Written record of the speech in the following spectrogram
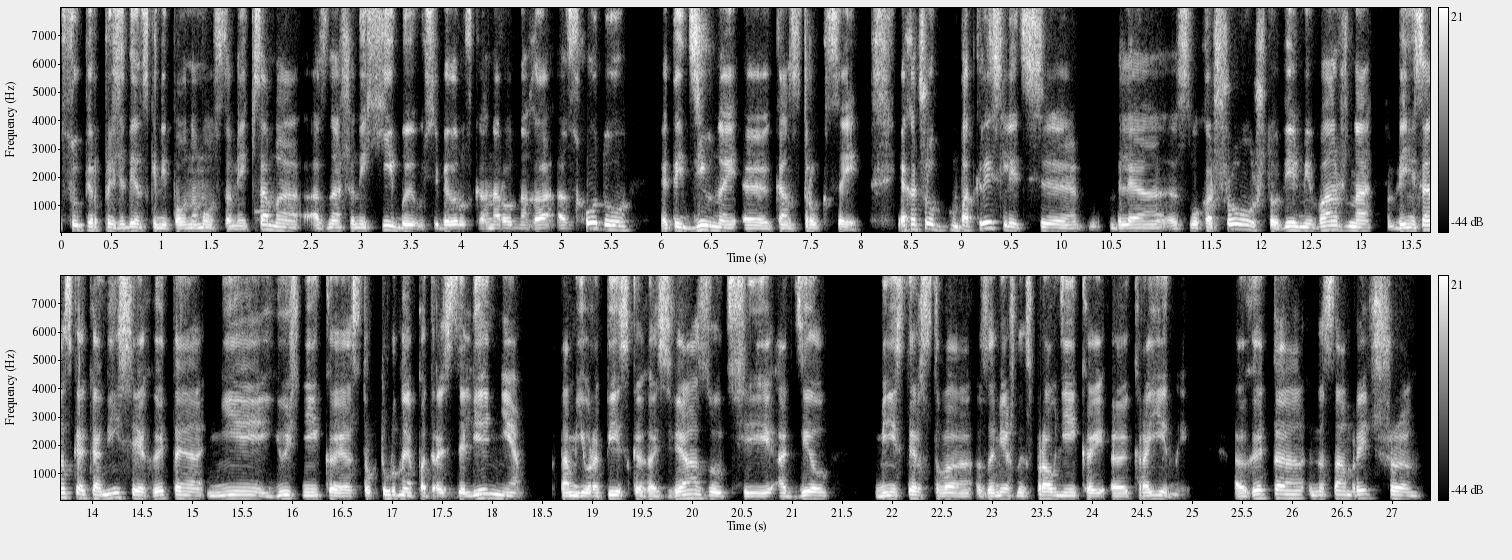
суперпрэзідэнцкімі паўнамоцтвамі. Сама азначаны хібы усе беларускага народнага сходу этой дзіўнай э, канструкцыі я хочу подкрэсліць э, для слухашоў что вельмі важно венецыанская камісія гэта не ёсць нейкае структурное подраздзяленне там еўрапейскага звязу ці аддел міністэрства замежных спраў нейкай э, краіны. Гэта насамрэч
